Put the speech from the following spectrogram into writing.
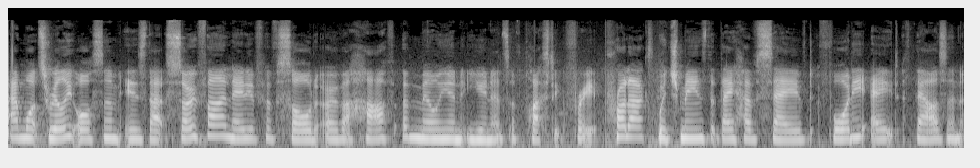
and what's really awesome is that so far Native have sold over half a million units of plastic free products, which means that they have saved 48,000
